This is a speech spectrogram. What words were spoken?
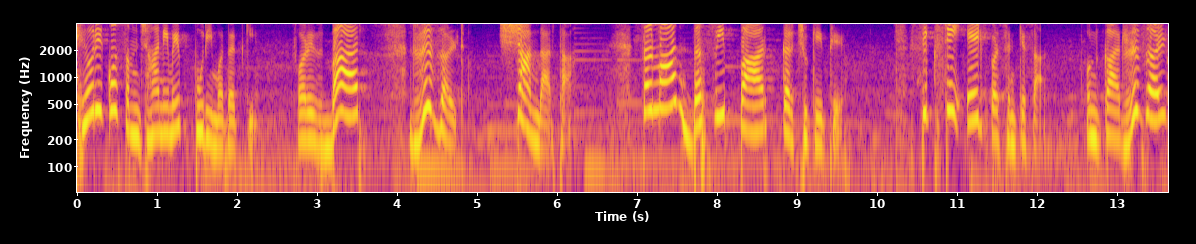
थ्योरी को समझाने में पूरी मदद की और इस बार रिज़ल्ट शानदार था। सलमान दसवीं पार कर चुके थे 68 परसेंट के साथ। उनका रिज़ल्ट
